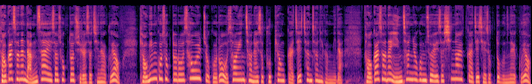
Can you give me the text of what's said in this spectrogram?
더 가서는 남사에서 속도 줄여서 지나고요. 경인 양안고속도로 서울 쪽으로 서인천에서 부평까지 천천히 갑니다. 더 가서는 인천요금소에서 신월까지 제속도 못 내고요.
